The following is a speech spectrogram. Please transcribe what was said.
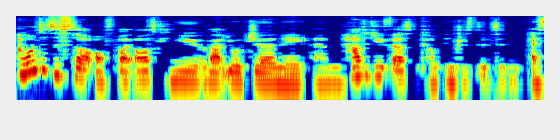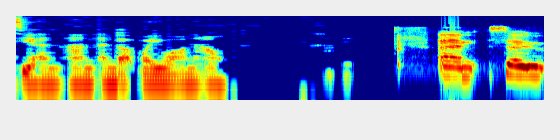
I wanted to start off by asking you about your journey and how did you first become interested in SEN and end up where you are now? Um, so,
